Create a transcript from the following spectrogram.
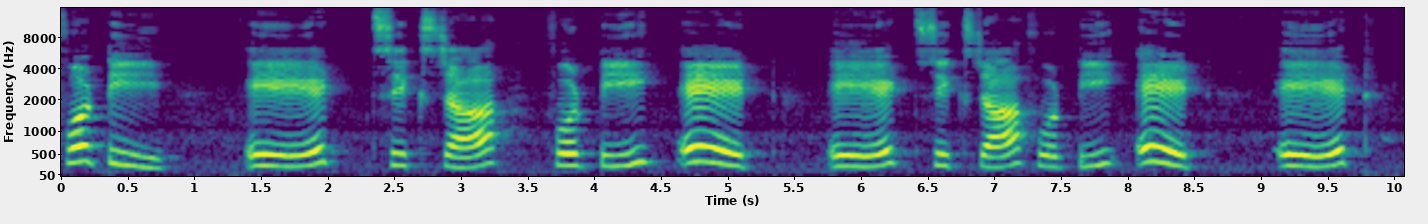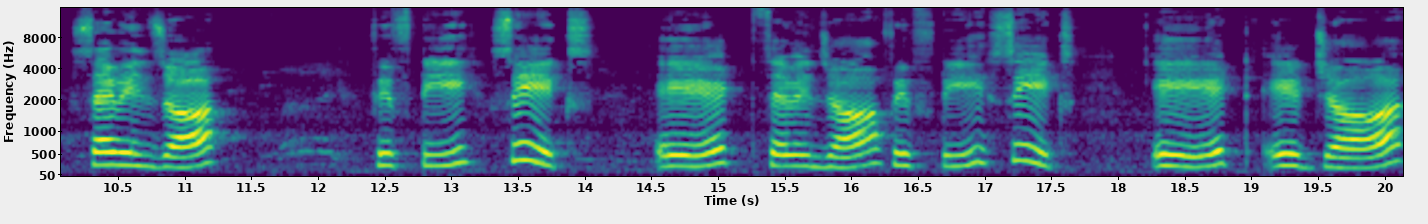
40. 8 six are 48. 8 six are 48. 8 sevens are 56. 8 sevens are 56. 8 eights are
